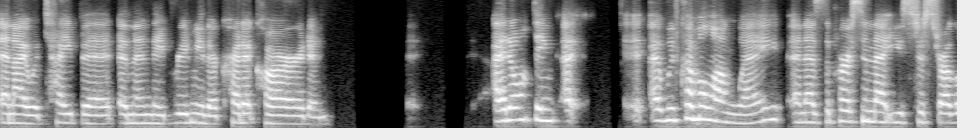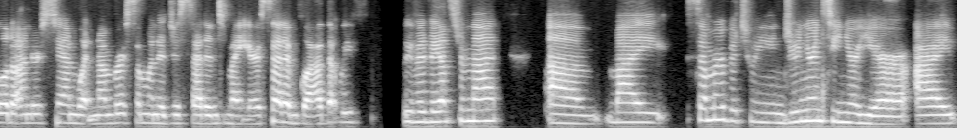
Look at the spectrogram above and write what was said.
and I would type it and then they'd read me their credit card and I don't think I, I, we've come a long way and as the person that used to struggle to understand what number someone had just said into my ear said I'm glad that we've we've advanced from that. Um, my summer between junior and senior year I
